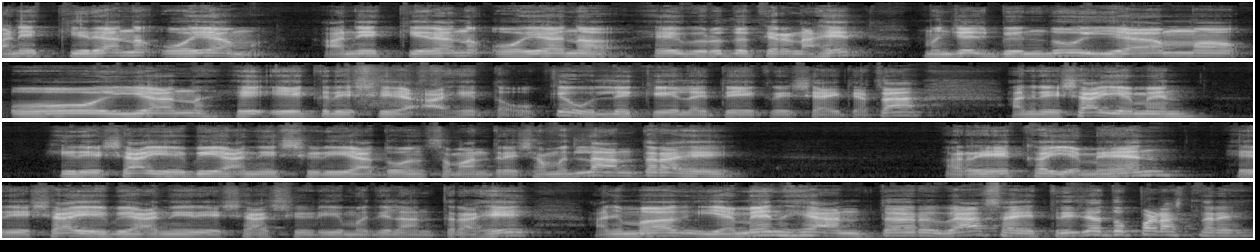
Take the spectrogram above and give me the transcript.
आणि किरण ओयम आणि किरण ओयन हे विरुद्ध किरण आहेत म्हणजेच बिंदू यम ओ यन हे एक रेषे आहेत ओके उल्लेख केला आहे ते एक रेषा आहे त्याचा आणि रेषा यम एन ही रेषा ए बी आणि शिडी या दोन समान रेषामधलं अंतर आहे रेख यमेन हे रेषा ए बी आणि रेषा सी डीमधील अंतर आहे आणि मग एम एन हे अंतर व्यास आहे त्रिजा दुप्पट असणार आहे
